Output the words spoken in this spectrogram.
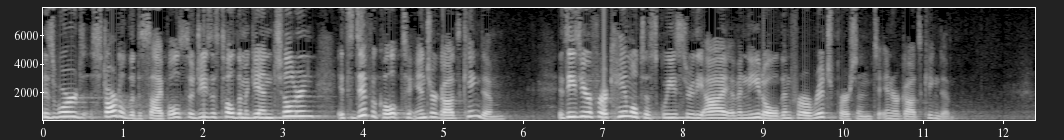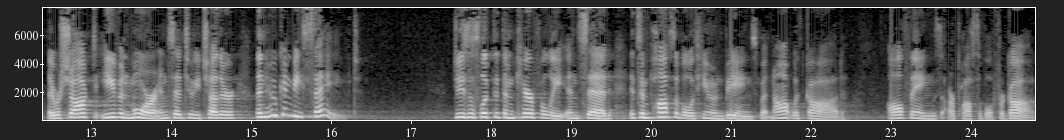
His words startled the disciples, so Jesus told them again, Children, it's difficult to enter God's kingdom. It's easier for a camel to squeeze through the eye of a needle than for a rich person to enter God's kingdom. They were shocked even more and said to each other, Then who can be saved? Jesus looked at them carefully and said, It's impossible with human beings, but not with God. All things are possible for God.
